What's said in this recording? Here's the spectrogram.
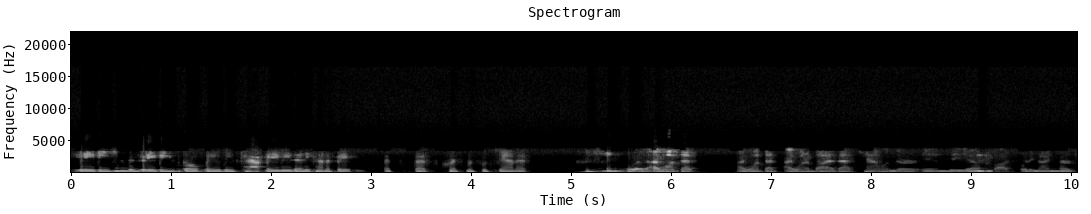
baby, human babies, goat babies, cat babies, any kind of baby. That's that's Christmas with Janet. I want that. I want that. I want to buy that calendar in the uh, Lodge 49 merch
